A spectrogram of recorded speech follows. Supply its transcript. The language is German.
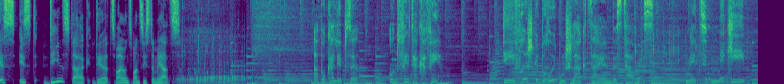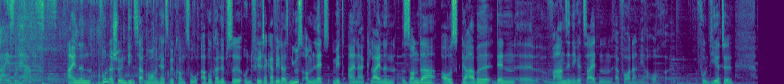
Es ist Dienstag, der 22. März. Apokalypse und Filterkaffee. Die frisch gebrühten Schlagzeilen des Tages. Mit Mickey Beisenherz. Einen wunderschönen Dienstagmorgen und herzlich willkommen zu Apokalypse und Filterkaffee, das News Omelette mit einer kleinen Sonderausgabe, denn äh, wahnsinnige Zeiten erfordern ja auch äh, fundierte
